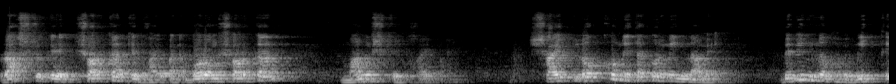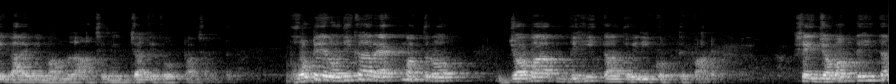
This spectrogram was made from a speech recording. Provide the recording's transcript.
রাষ্ট্রকে, সরকারকে ভয় পায় না, বরং সরকার মানুষকে ভয় পায়। ষাট লক্ষ নেতাকর্মীর নামে বিভিন্নভাবে মিথ্যে, গায়েবী মামলা আছে, নির্যাতিত, অত্যাচার। ভোটের অধিকার একমাত্র জবাবদিহিতা তৈরি করতে পারে। সেই জবাবদিহিতা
